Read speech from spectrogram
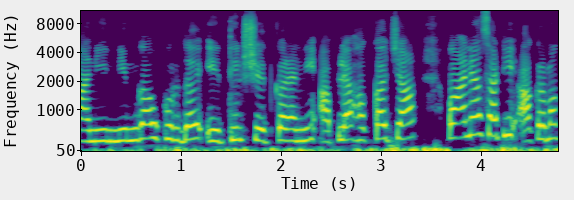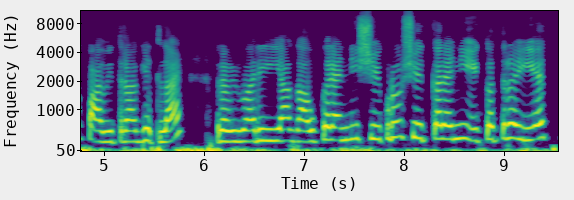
आणि निमगाव खुर्द येथील शेतकऱ्यांनी आपल्या हक्काच्या पाण्यासाठी आक्रमक पावित्रा घेतलाय. रविवारी या गावकऱ्यांनी शेकडो शेतकऱ्यांनी एकत्र येत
